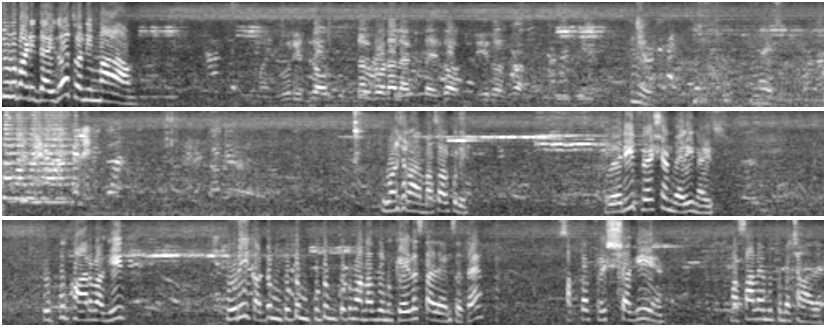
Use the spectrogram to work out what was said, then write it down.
ಶುರು ಮಾಡಿದ್ದ ಇದು ಅಥವಾ ನಿಮ್ಮ ನೀವು? ತುಂಬ ಚೆನ್ನಾಗಿದೆ masala puri very fresh and very nice ಉಪ್ಪು ಖಾರವಾಗಿ ಪುರಿ ಕಟುಮ್ ಕುಟುಂಬ ಕುಟುಂಬ ಕುಟುಂಬ ಅನ್ನೋದು ನಿಮ್ಗೆ ಕೇಳಿಸ್ತಾ ಇದೆ ಅನಿಸುತ್ತೆ. ಸಖತ್ ಫ್ರೆಶ್ ಆಗಿ ಮಸಾಲೆನೂ ತುಂಬ ಚೆನ್ನಾಗಿದೆ.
